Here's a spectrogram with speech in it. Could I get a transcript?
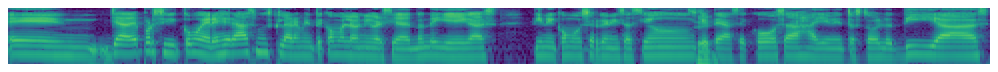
ya de por sí como eres Erasmus, claramente como la universidad en donde llegas tiene como su organización que te hace cosas, hay eventos todos los días.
